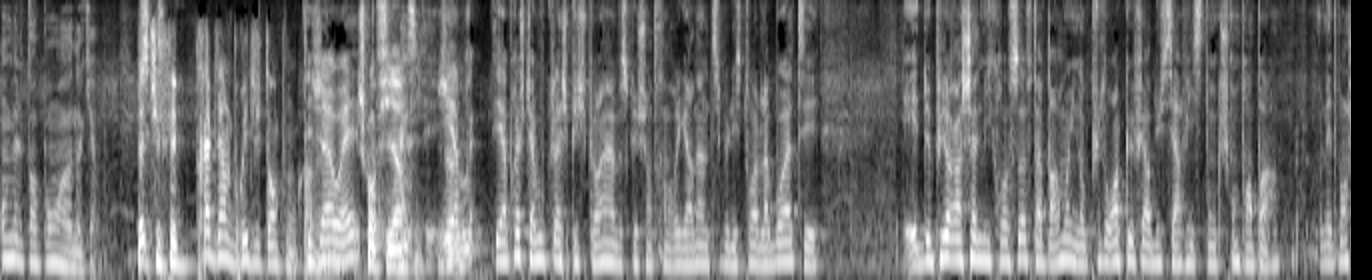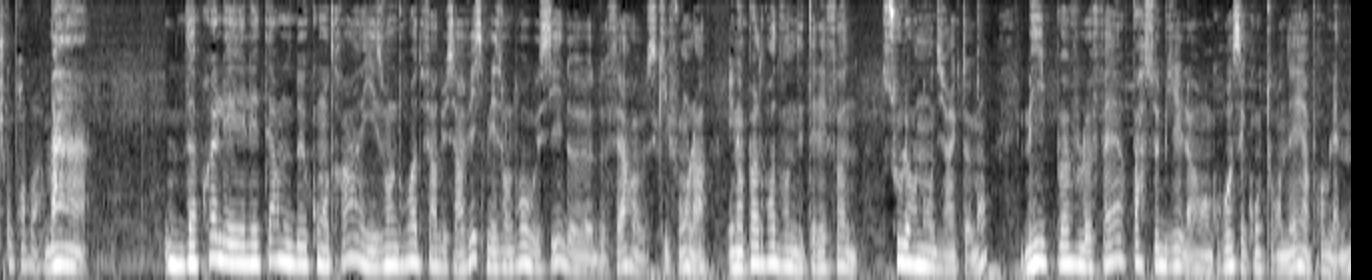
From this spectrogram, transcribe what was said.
on met le tampon Nokia. Tu fais très bien le bruit du tampon. Quand Déjà, même. ouais. Je confirme. Merci. Et J'avoue. après, et après, je t'avoue que là, je piche plus rien parce que je suis en train de regarder un petit peu l'histoire de la boîte et, et depuis le rachat de Microsoft, apparemment, ils n'ont plus le droit que faire du service. Donc, je comprends pas. Honnêtement, je comprends pas. Ben, d'après les, les termes de contrat, ils ont le droit de faire du service, mais ils ont le droit aussi de, de faire euh, ce qu'ils font là. Ils n'ont pas le droit de vendre des téléphones sous leur nom directement, mais ils peuvent le faire par ce biais-là. En gros, c'est contourner un problème.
